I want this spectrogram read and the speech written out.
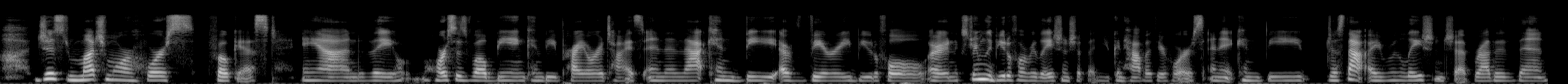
just much more horse focused and the horse's well-being can be prioritized and then that can be a very beautiful or an extremely beautiful relationship that you can have with your horse and it can be just that a relationship rather than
